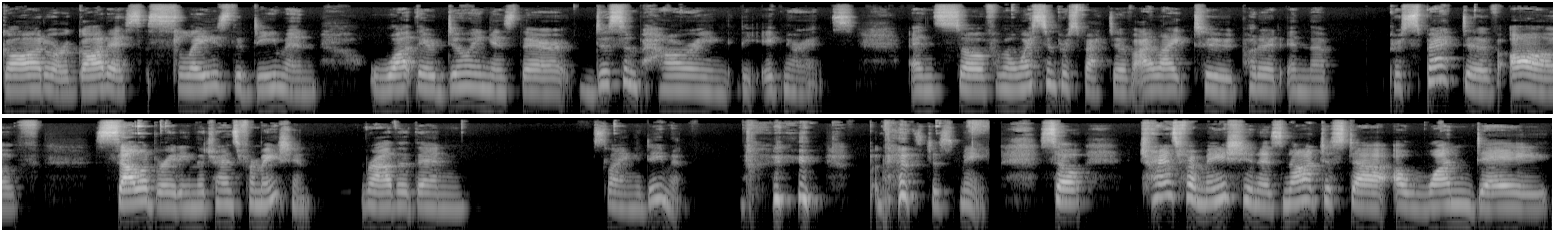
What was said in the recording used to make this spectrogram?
god or a goddess slays the demon, what they're doing is they're disempowering the ignorance. And so, from a Western perspective, I like to put it in the perspective of celebrating the transformation rather than slaying a demon. but that's just me. So, transformation is not just a, a one day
